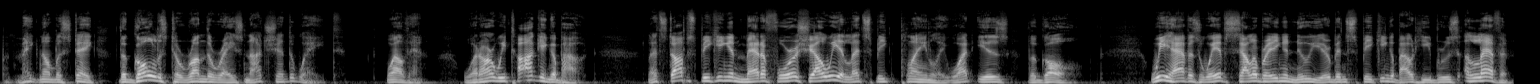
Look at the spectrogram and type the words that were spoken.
But make no mistake, the goal is to run the race, not shed the weight. Well, then, what are we talking about? Let's stop speaking in metaphors, shall we, and let's speak plainly. What is the goal? We have, as a way of celebrating a new year, been speaking about Hebrews 11.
